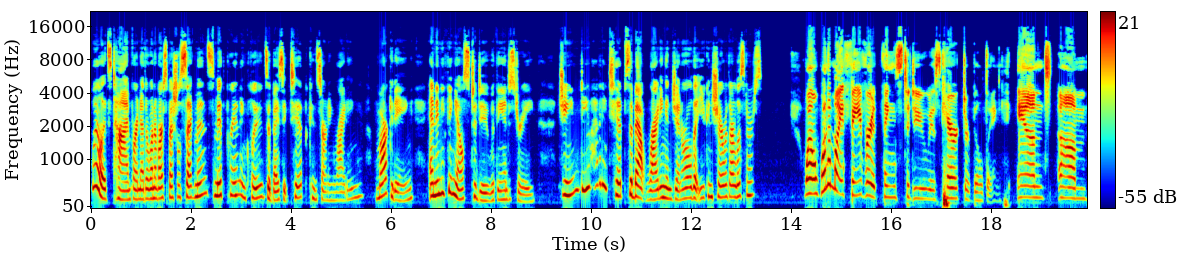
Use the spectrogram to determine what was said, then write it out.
Well, it's time for another one of our special segments. MythPrint includes a basic tip concerning writing, marketing, and anything else to do with the industry. Jean, do you have any tips about writing in general that you can share with our listeners? Well, one of my favorite things to do is character building. And, um,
